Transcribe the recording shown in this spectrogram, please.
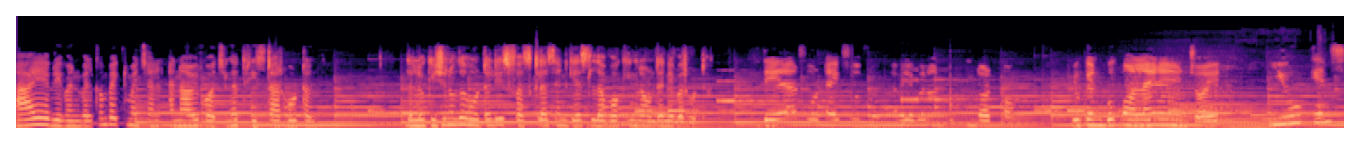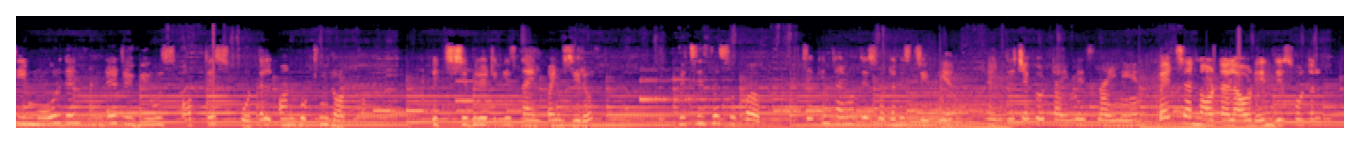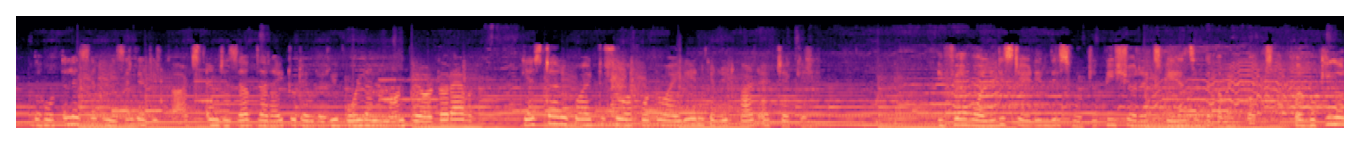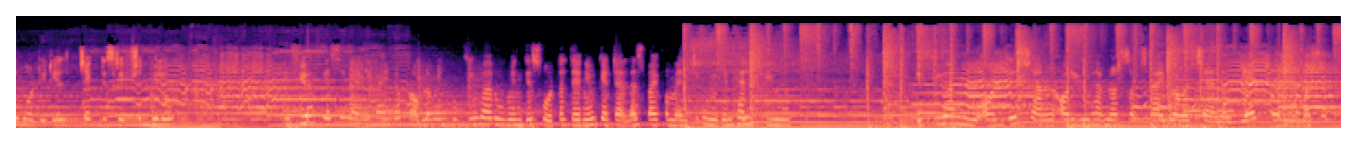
Hi everyone, welcome back to my channel and now you're watching a 3-star hotel. The location of the hotel is first class and guests love walking around the neighborhood. There are 4 types of rooms available on booking.com. You can book online and enjoy it. You can see more than 100 reviews of this hotel on booking.com. Its rating is 9.0 which is the superb. Check-in time of this hotel is 3 pm and the checkout time is 9 am. Pets are not allowed in this hotel. The hotel accepts major credit cards and reserves the right to temporarily hold an amount prior to arrival. Guests are required to show a photo ID and credit card at check-in. If you have already stayed in this hotel, please share your experience in the comment box. For booking or more details, check description below. If you are facing any kind of problem in booking a room in this hotel, then you can tell us by commenting. We will help you. If you are new on this channel or you have not subscribed to our channel yet, then you must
